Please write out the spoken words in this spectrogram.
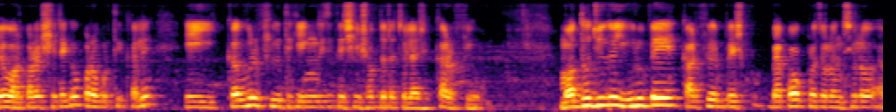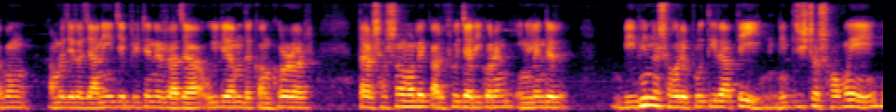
ব্যবহার করে সেটাকেও পরবর্তীকালে এই কারফিউ থেকে ইংরেজিতে সেই শব্দটা চলে আসে কারফিউ মধ্যযুগে ইউরোপে কারফিউর বেশ ব্যাপক প্রচলন ছিল এবং আমরা যেটা জানি যে ব্রিটেনের রাজা উইলিয়াম দ্য কনকরার তার শাসনামলে কারফিউ জারি করেন। ইংল্যান্ডের বিভিন্ন শহরে প্রতি রাতেই নির্দিষ্ট সময়ে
